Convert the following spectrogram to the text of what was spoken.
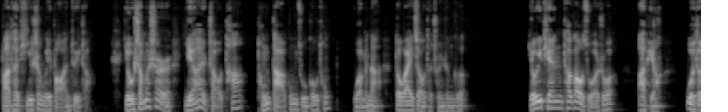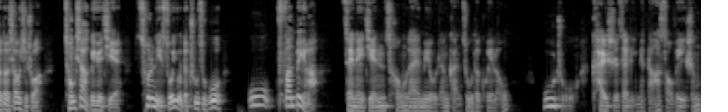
把他提升为保安队长。有什么事儿也爱找他同打工族沟通，我们呢都爱叫他春生哥。有一天，他告诉我说：“阿平，我得到消息说，从下个月起，村里所有的出租屋屋翻倍了。在那间从来没有人敢租的鬼楼，屋主开始在里面打扫卫生，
